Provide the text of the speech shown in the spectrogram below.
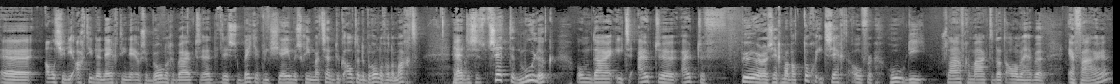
Uh, als je die 18e en 19e eeuwse bronnen gebruikt, het is een beetje cliché misschien, maar het zijn natuurlijk altijd de bronnen van de macht. Hè? Dus het is ontzettend moeilijk om daar iets uit te, uit te peuren, zeg maar, wat toch iets zegt over hoe die slaafgemaakten dat allemaal hebben ervaren.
